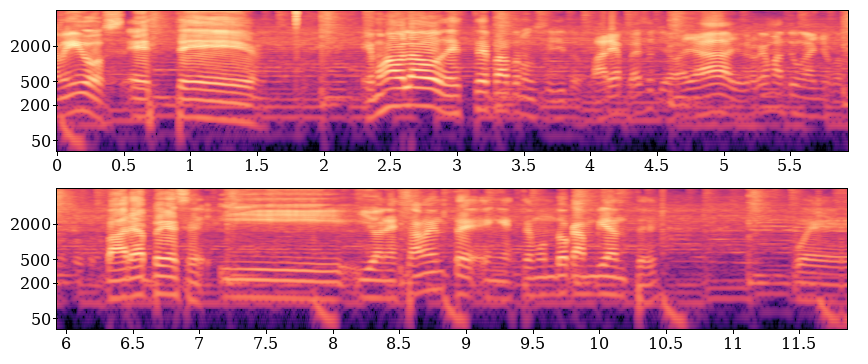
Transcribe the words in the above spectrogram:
Amigos, este hemos hablado de este patroncito. Varias veces, lleva ya, yo creo que más de un año con nosotros. Varias veces. Y, y honestamente, en este mundo cambiante, pues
